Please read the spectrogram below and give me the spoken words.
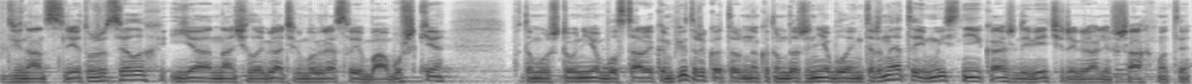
12 лет уже целых. Я начал играть благодаря своей бабушке, потому что у нее был старый компьютер, который- на котором даже не было интернета, и мы с ней каждый вечер играли в шахматы.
